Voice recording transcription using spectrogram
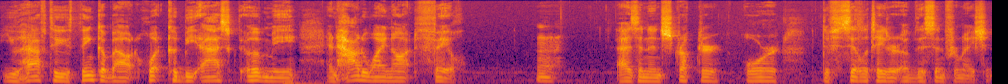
You have to think about what could be asked of me and how do I not fail as an instructor or the facilitator of this information.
